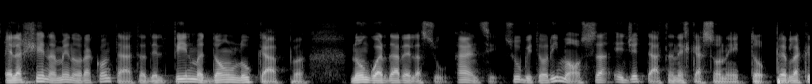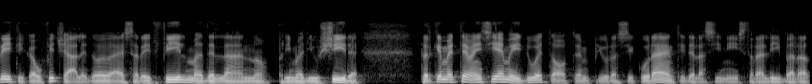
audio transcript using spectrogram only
È la scena meno raccontata del film Don't Look Up non guardare lassù, anzi subito rimossa e gettata nel cassonetto. Per la critica ufficiale doveva essere il film dell'anno prima di uscire, perché metteva insieme i due totem più rassicuranti della sinistra liberal.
